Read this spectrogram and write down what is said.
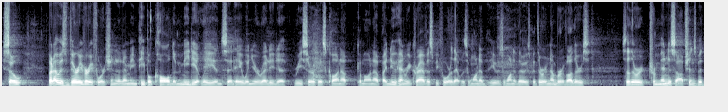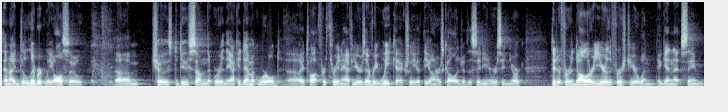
so, but I was very, very fortunate. I mean, people called immediately and said, hey, when you're ready to resurface, come on up, come on up. I knew Henry Kravis before, that was one of, he was one of those, but there were a number of others. So there were tremendous options, but then I deliberately also um, chose to do some that were in the academic world. Uh, I taught for three and a half years every week, actually, at the Honors College of the City University of New York. Did it for a dollar a year the first year when, again, that same,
